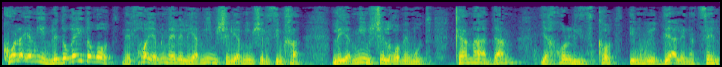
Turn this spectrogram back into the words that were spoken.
כל הימים, לדורי דורות, נהפכו הימים האלה לימים של ימים של שמחה, לימים של רוממות. כמה אדם יכול לזכות, אם הוא יודע לנצל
